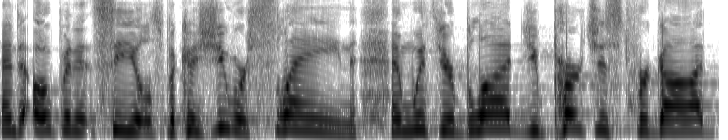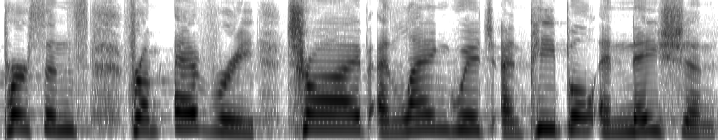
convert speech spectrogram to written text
and to open its seals because you were slain, and with your blood you purchased for God persons from every tribe and language and people and nation.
